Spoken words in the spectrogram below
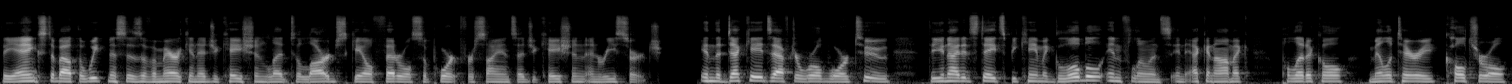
the angst about the weaknesses of American education led to large scale federal support for science education and research. In the decades after World War II, the United States became a global influence in economic, political, military, cultural,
